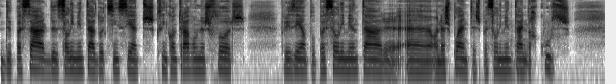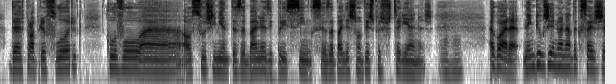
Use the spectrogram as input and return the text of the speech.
de passar de se alimentar de outros insetos que se encontravam nas flores por exemplo, para se alimentar, uh, ou nas plantas, para se alimentar de recursos da própria flor, que levou a, ao surgimento das abelhas, e por isso sim, se as abelhas são vespas vegetarianas. Uhum. Agora, em biologia não é nada que seja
